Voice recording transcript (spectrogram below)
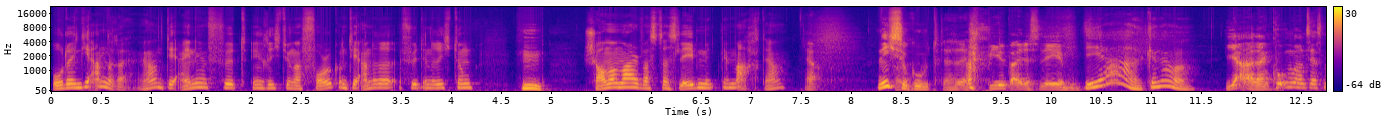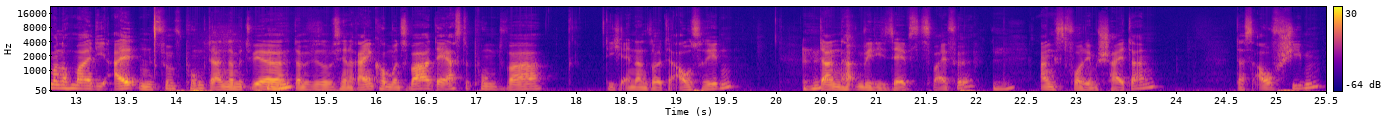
oder in die andere. Ja, die eine führt in Richtung Erfolg und die andere führt in Richtung, hm, schauen wir mal, was das Leben mit mir macht. Ja, Ja, nicht so gut. das ist das Spielball des Lebens. Ja, genau. Ja, dann gucken wir uns erstmal nochmal die alten fünf Punkte an, damit wir, Mhm. damit wir so ein bisschen reinkommen. Und zwar, der erste Punkt war, die ich ändern sollte, Ausreden. Mhm. Dann hatten wir die Selbstzweifel, Angst vor dem Scheitern, das Aufschieben,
